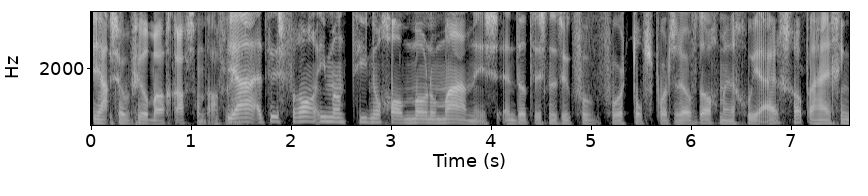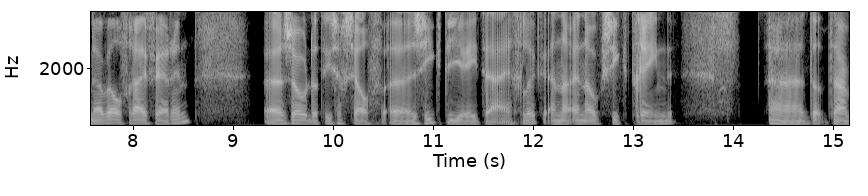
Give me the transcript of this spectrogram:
Ja. zoveel mogelijk afstand aflegt. Ja, het is vooral iemand die nogal monomaan is. En dat is natuurlijk voor, voor topsporters over het algemeen een goede eigenschap. En hij ging daar wel vrij ver in. Eh zo dat hij zichzelf eh, ziek diëte eigenlijk. En, en ook ziek trainde. Eh, dat, daar,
